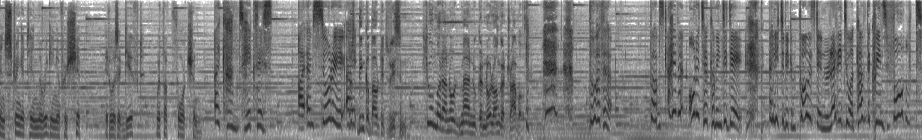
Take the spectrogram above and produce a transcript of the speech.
and string it in the rigging of her ship. It was a gift with a fortune. I can't take this. I am sorry. I. Just think about it, Rysn. Humor an old man who can no longer travel. Bother. Babsk, I have an auditor coming today. I need to be composed and ready to account the Queen's fault.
